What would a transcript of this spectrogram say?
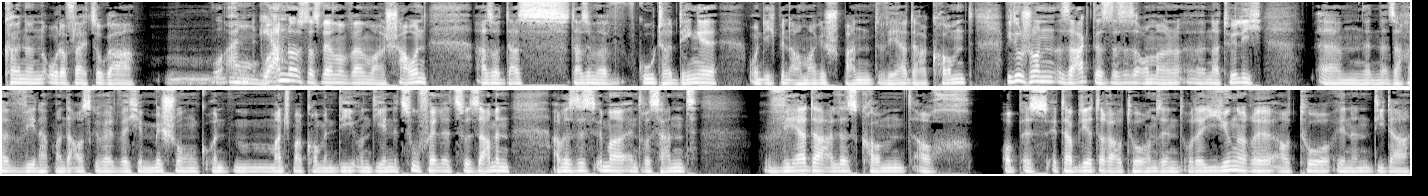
können oder vielleicht sogar Woand, woanders, ja. das werden wir, werden wir mal schauen. Also das, da sind wir guter Dinge und ich bin auch mal gespannt, wer da kommt. Wie du schon sagtest, das ist auch immer äh, natürlich ähm, eine Sache, wen hat man da ausgewählt, welche Mischung und manchmal kommen die und jene Zufälle zusammen. Aber es ist immer interessant, wer da alles kommt, auch ob es etabliertere Autoren sind oder jüngere AutorInnen, die da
